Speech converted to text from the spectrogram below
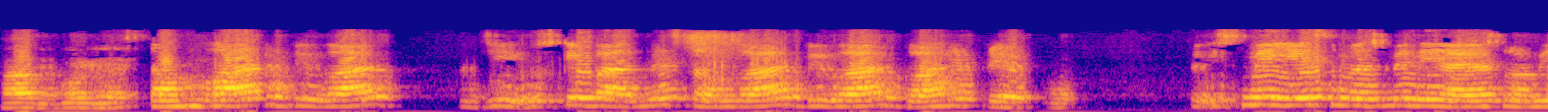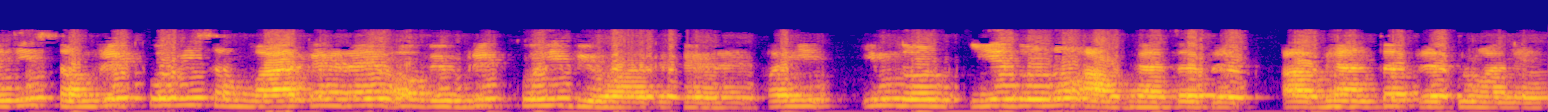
हाँ जी संवार विवार जी उसके बाद में संवार विवार बाह्य प्रयत्न। तो इसमें ये समझ में नहीं आया स्वामी जी समृद्ध को ही संवार कह रहे हैं और विवृत को ही विवाह कह रहे हैं। और इन दोनों ये दोनों आभ्यंतर आभ्यंतर प्रयत्न वाले हैं।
